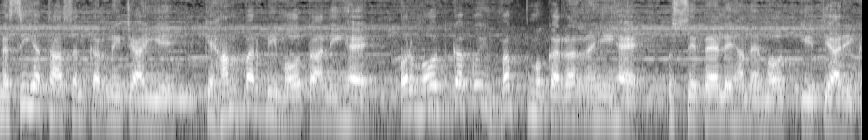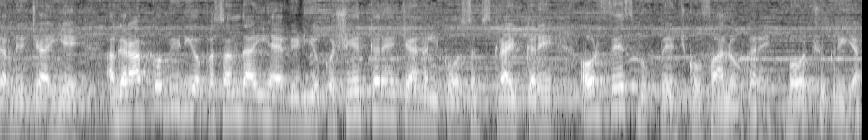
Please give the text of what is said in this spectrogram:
नसीहत हासिल करनी चाहिए कि हम पर भी मौत आनी है। और मौत का कोई वक्त मुकर्र नहीं है। उससे पहले हमें मौत की तैयारी करनी चाहिए। अगर आपको वीडियो पसंद आई है, वीडियो को शेयर करें, चैनल को सब्सक्राइब करें और फेसबुक पेज को फॉलो करें। बहुत शुक्रिया।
